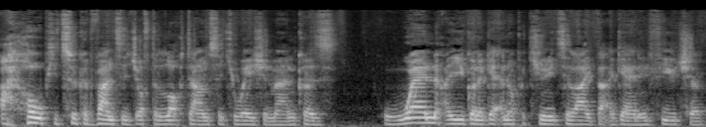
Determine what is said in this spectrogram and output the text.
I hope you took advantage of the lockdown situation, man, because when are you going to get an opportunity like that again in future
